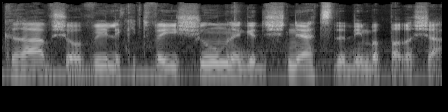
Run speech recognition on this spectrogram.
קרב שהוביל לכתבי אישום נגד שני הצדדים בפרשה.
